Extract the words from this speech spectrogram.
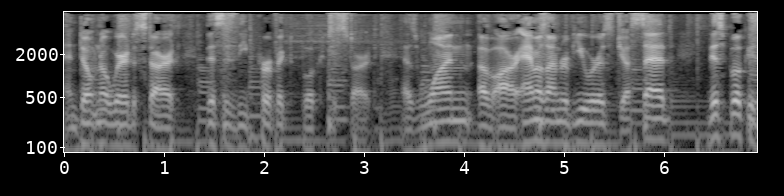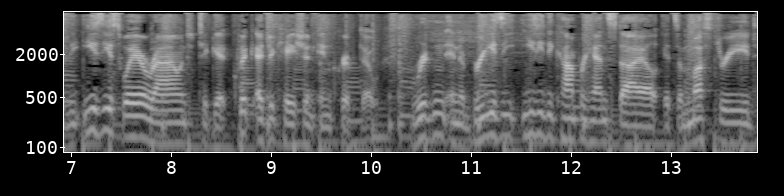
and don't know where to start, this is the perfect book to start. As one of our Amazon reviewers just said, this book is the easiest way around to get quick education in crypto. Written in a breezy, easy to comprehend style, it's a must read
